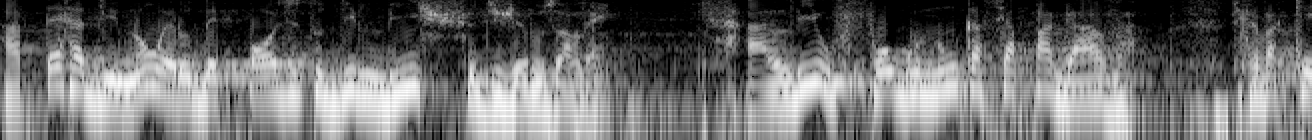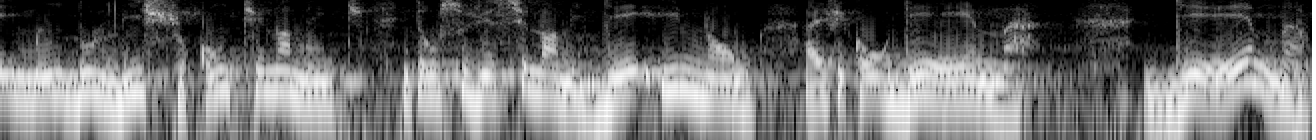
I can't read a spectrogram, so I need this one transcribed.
A terra de Inon era o depósito de lixo de Jerusalém. Ali o fogo nunca se apagava ficava queimando lixo continuamente. Então surgiu esse nome, Geinon. Aí ficou Geena. Geena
